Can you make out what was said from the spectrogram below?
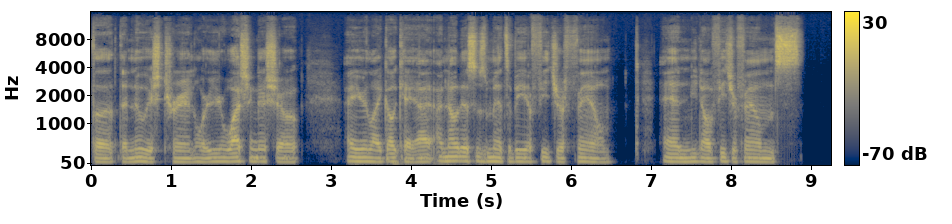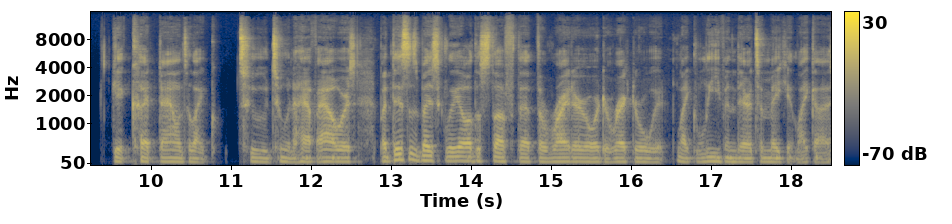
the the newest trend where you're watching this show and you're like, okay, I, I know this was meant to be a feature film, and you know, feature films get cut down to like two, two and a half hours. But this is basically all the stuff that the writer or director would like leave in there to make it like a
